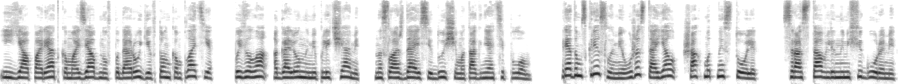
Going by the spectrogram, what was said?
и я, порядком озябнув по дороге в тонком платье, повела оголенными плечами, наслаждаясь идущим от огня теплом. Рядом с креслами уже стоял шахматный столик с расставленными фигурами.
